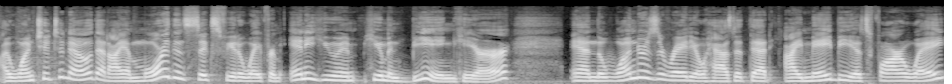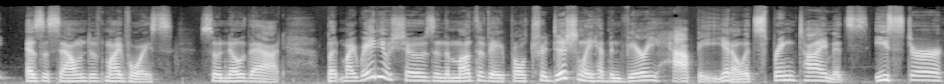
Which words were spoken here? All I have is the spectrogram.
I want you to know that I am more than six feet away from any human, human being here. And the wonders of radio has it that I may be as far away as the sound of my voice. So know that. But my radio shows in the month of April traditionally have been very happy. You know, it's springtime, it's Easter,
